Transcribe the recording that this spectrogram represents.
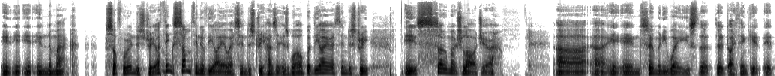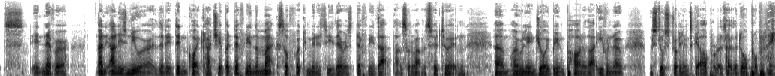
in, in, in the Mac software industry. I think something of the iOS industry has it as well, but the iOS industry is so much larger uh, uh, in, in, so many ways that, that I think it it's it never and and is newer that it didn't quite catch it. But definitely in the Mac software community, there is definitely that that sort of atmosphere to it, and um, I really enjoy being part of that, even though we're still struggling to get our products out the door properly.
